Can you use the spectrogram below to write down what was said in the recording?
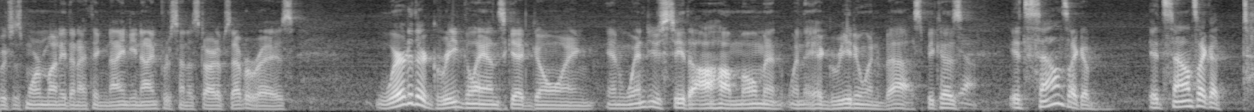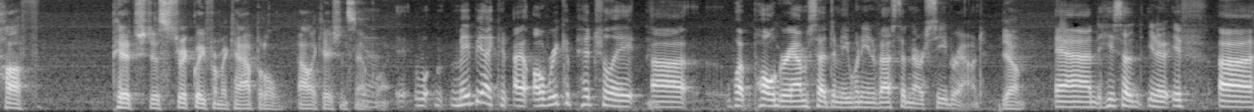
which is more money than I think 99% of startups ever raise. Where do their greed glands get going, and when do you see the aha moment when they agree to invest? Because Yeah. it sounds like a, it sounds like a tough pitch just strictly from a capital allocation standpoint. Yeah. Well, Maybe I could. I'll recapitulate uh, what Paul Graham said to me when he invested in our seed round. Yeah. And he said, you know, if uh,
